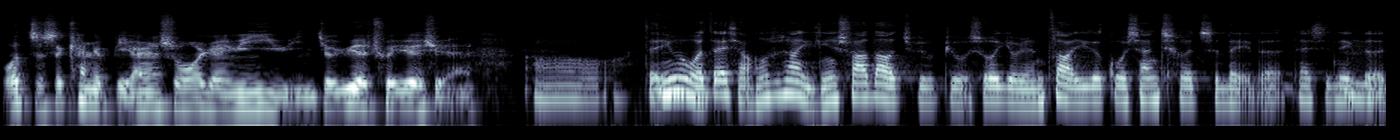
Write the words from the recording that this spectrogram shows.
我只是看着别人说人云亦云，就越吹越悬。哦，对，因为我在小红书上已经刷到，就比如说有人造一个过山车之类的，但是那个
